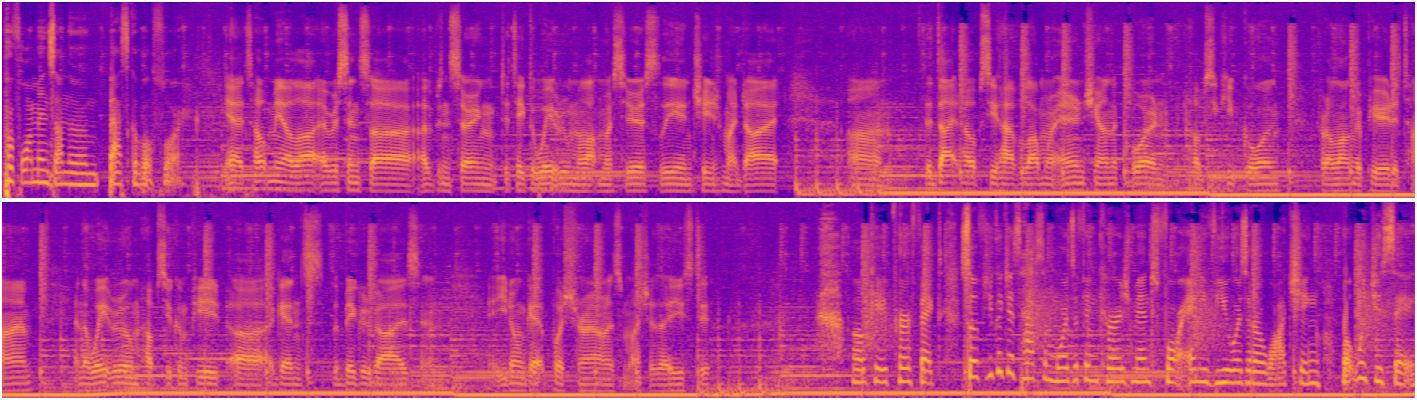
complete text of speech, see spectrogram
performance on the basketball floor? Yeah, it's helped me a lot ever since uh, I've been starting to take the weight room a lot more seriously and change my diet. Um, the diet helps you have a lot more energy on the court and helps you keep going for a longer period of time. And the weight room helps you compete uh, against the bigger guys and you don't get pushed around as much as I used to. Okay, perfect. So if you could just have some words of encouragement for any viewers that are watching, what would you say?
